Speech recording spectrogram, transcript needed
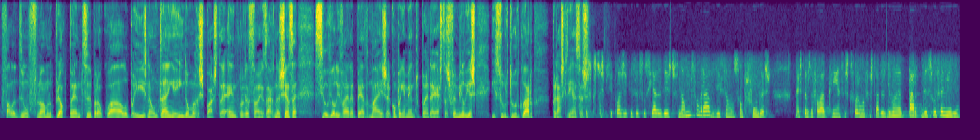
fala de um fenómeno preocupante para o qual o país não tem ainda uma resposta. Em declarações à Renascença, Silvia Oliveira pede mais acompanhamento para estas famílias e, sobretudo, claro, para as crianças. As questões psicológicas associadas a este fenómeno são graves e são, são profundas. É? Estamos a falar de crianças que foram afastadas de uma parte da sua família.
